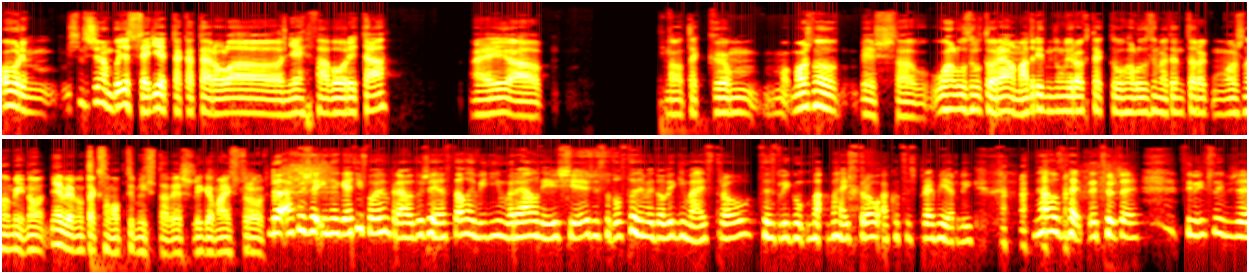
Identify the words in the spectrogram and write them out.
Hovorím, myslím si, že nám bude sedieť taká tá rola nefavorita aj, a No tak um, možno, vieš, sa uhalúzil to Real Madrid minulý rok, tak to uhalúzime tento rok možno my. No neviem, no tak som optimista, vieš, Liga majstrov. No akože inak ja ti poviem pravdu, že ja stále vidím reálnejšie, že sa dostaneme do Ligy majstrov cez Ligu ma- majstrov ako cez Premier League. Naozaj, pretože si myslím, že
